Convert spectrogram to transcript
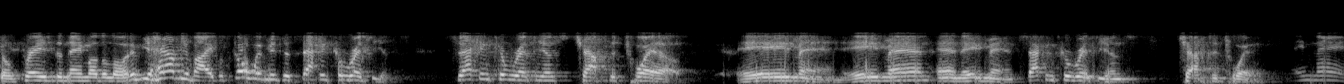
So praise the name of the Lord. If you have your Bibles, go with me to Second Corinthians. Second Corinthians chapter 12. Amen. Amen and amen. Second Corinthians chapter 12. Amen.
